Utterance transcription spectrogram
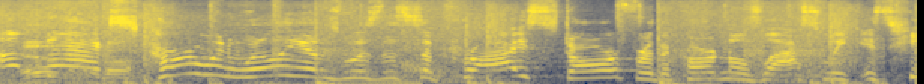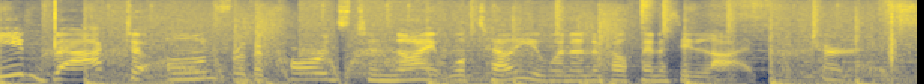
Up next, Kerwynn Williams was the surprise star for the Cardinals last week. Is he back to own for the Cards tonight? We'll tell you when NFL Fantasy Live returns.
